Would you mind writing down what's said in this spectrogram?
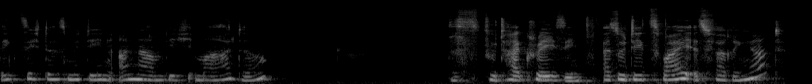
deckt sich das mit den Annahmen, die ich immer hatte. Das ist total crazy. Also D2 ist verringert.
